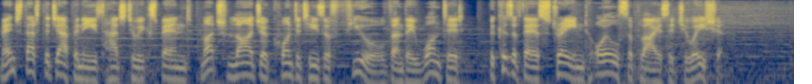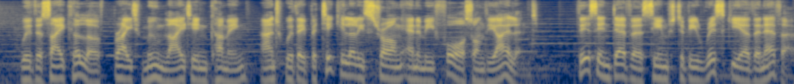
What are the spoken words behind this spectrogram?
meant that the Japanese had to expend much larger quantities of fuel than they wanted because of their strained oil supply situation. With a cycle of bright moonlight incoming, and with a particularly strong enemy force on the island, this endeavour seemed to be riskier than ever.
